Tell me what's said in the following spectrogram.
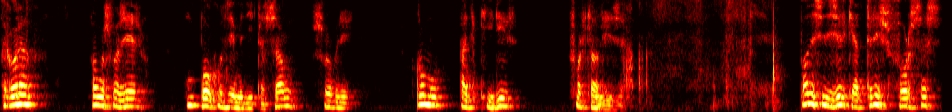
Agora vamos fazer um pouco de meditação sobre como adquirir fortaleza. Pode-se dizer que há três forças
